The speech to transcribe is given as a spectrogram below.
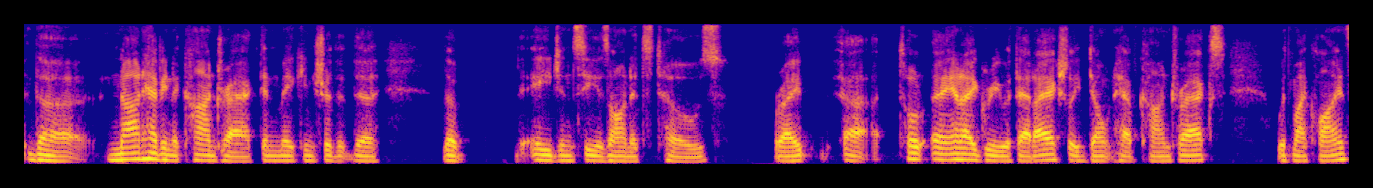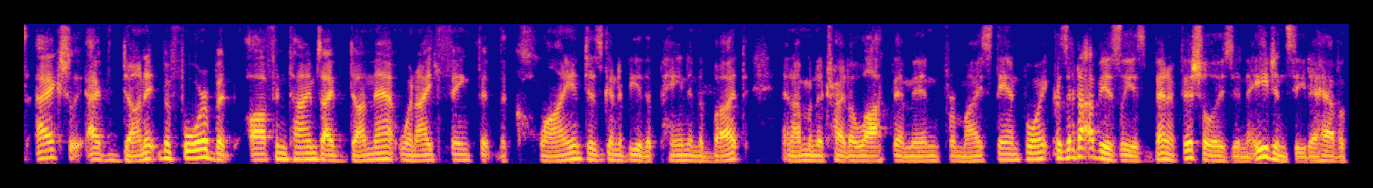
the not having a contract and making sure that the, the, the agency is on its toes right uh, to- and i agree with that i actually don't have contracts with my clients. I actually I've done it before, but oftentimes I've done that when I think that the client is going to be the pain in the butt and I'm going to try to lock them in from my standpoint because it obviously is beneficial as an agency to have a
